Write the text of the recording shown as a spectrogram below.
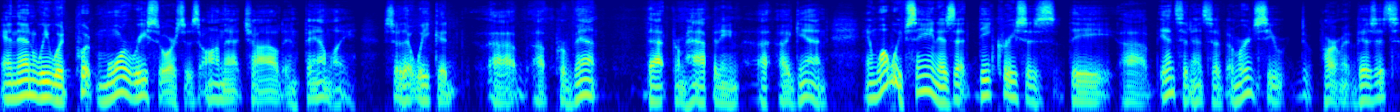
And then we would put more resources on that child and family so that we could uh, uh, prevent that from happening uh, again. And what we've seen is that decreases the uh, incidence of emergency department visits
